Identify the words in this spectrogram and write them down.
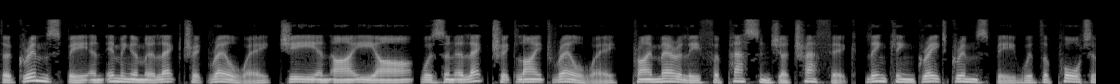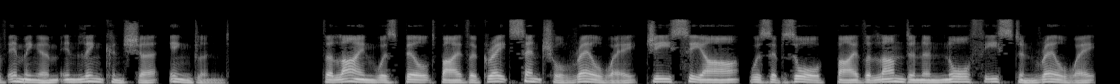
The Grimsby and Immingham Electric Railway was an electric light railway, primarily for passenger traffic, linking Great Grimsby with the Port of Immingham in Lincolnshire, England. The line was built by the Great Central Railway was absorbed by the London and North Eastern Railway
